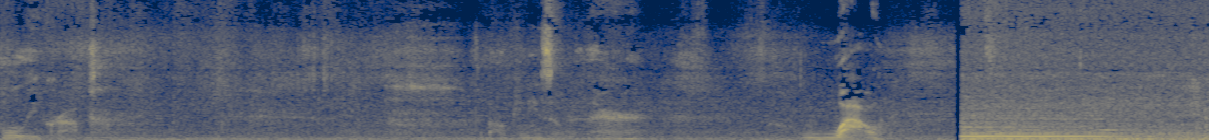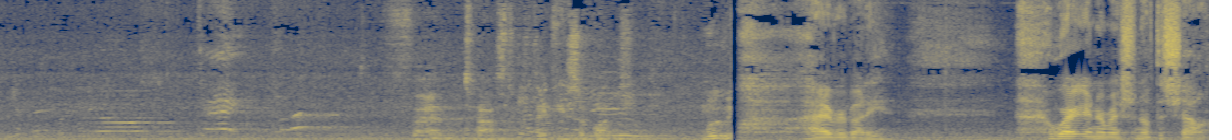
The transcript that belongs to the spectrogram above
holy crap. The balcony's over there. Wow. Fantastic. Thank you so much. Moving. Hi, everybody. We're at intermission of the show.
